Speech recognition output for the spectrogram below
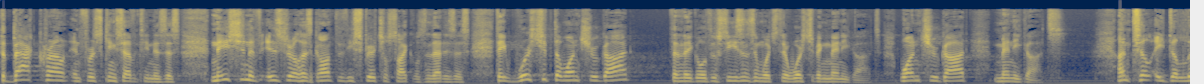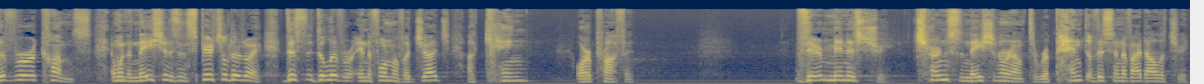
The background in 1 Kings 17 is this Nation of Israel has gone through these spiritual cycles, and that is this. They worship the one true God, then they go through seasons in which they're worshiping many gods. One true God, many gods. Until a deliverer comes. And when the nation is in spiritual delivery, this deliverer in the form of a judge, a king, or a prophet, their ministry turns the nation around to repent of the sin of idolatry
